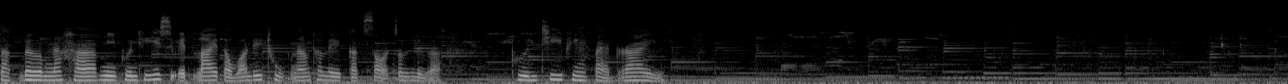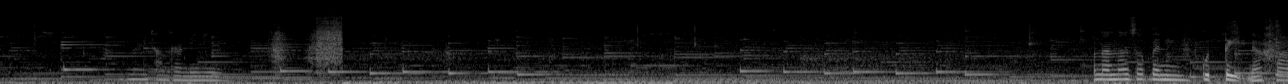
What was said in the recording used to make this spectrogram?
จากเดิมนะคะ มีพื้นที่ 21 ไร่ แต่ว่าได้ถูกน้ำทะเลกัดเซาะจนเหลือพื้นที่เพียง 8 ไร่ อันนั้นน่าจะเป็นกุฏินะคะ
